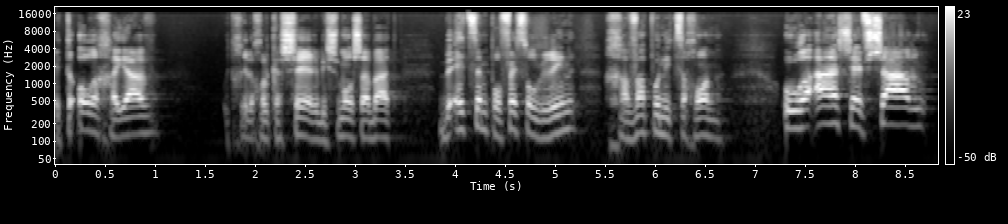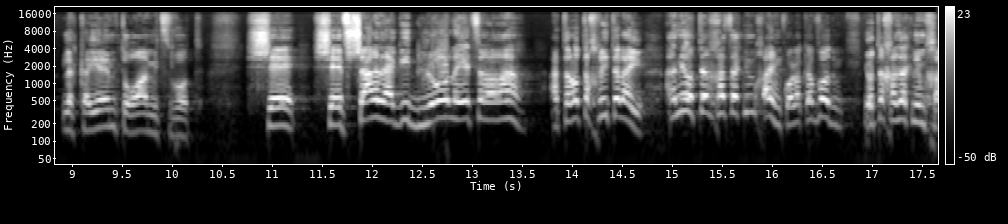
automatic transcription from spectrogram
את אורח חייו, הוא התחיל לאכול כשר, לשמור שבת. בעצם פרופסור גרין חווה פה ניצחון. הוא ראה שאפשר לקיים תורה ומצוות, ש, שאפשר להגיד לא ליצר הרע. אתה לא תחליט עליי, אני יותר חזק ממך, עם כל הכבוד, יותר חזק ממך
